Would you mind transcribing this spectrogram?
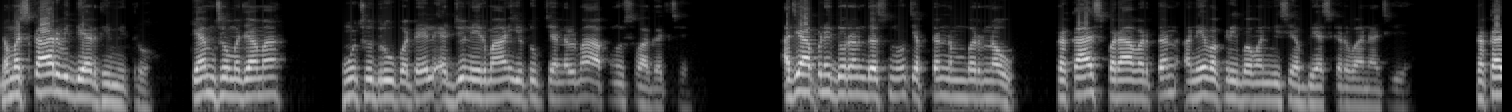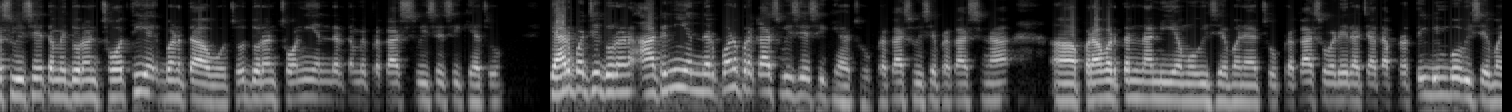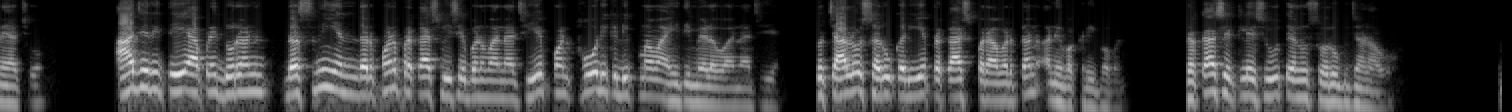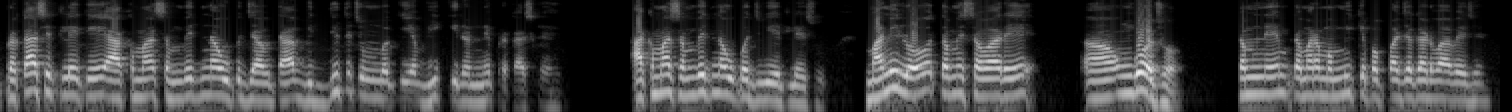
નમસ્કાર વિદ્યાર્થી મિત્રો. કેમ છો મજામાં? હું છું ધ્રુવ પટેલ. એજ્યુ નિર્માણ યુટ્યુબ ચેનલમાં આપનું સ્વાગત છે. આજે આપણે ધોરણ દસનું ચેપ્ટર નંબર નવ, પ્રકાશ પરાવર્તન અને વક્રીભવન વિશે અભ્યાસ કરવાના છીએ. પ્રકાશ વિશે તમે ધોરણ છ થી ભણતા આવો છો. ધોરણ છ ની અંદર તમે પ્રકાશ વિશે શીખ્યા છો. ત્યાર પછી ધોરણ આઠની અંદર પણ પ્રકાશ વિશે શીખ્યા છો. પ્રકાશ વિશે પ્રકાશના પરાવર્તનના નિયમો વિશે ભણ્યા છો, પ્રકાશ વડે રચાતા પ્રતિબિંબો વિશે ભણ્યા છો. આ જ રીતે આપણે ધોરણ દસની અંદર પણ પ્રકાશ વિશે ભણવાના છીએ, પણ થોડીક ડીપમાં માહિતી મેળવવાના છીએ. તો ચાલો શરૂ કરીએ પ્રકાશ પરાવર્તન અને વક્રીભવન પ્રકાશ એટલે શું તેનું સ્વરૂપ જણાવો. પ્રકાશ એટલે કે આંખમાં સંવેદના ઉપજાવતા વિદ્યુત ચુંબકીય વિકિરણને પ્રકાશ કહે આંખમાં સંવેદના ઉપજવી એટલે શું? માની લો તમે સવારે ઊંઘો છો. તમને તમારા મમ્મી કે પપ્પા જગાડવા આવે છે.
